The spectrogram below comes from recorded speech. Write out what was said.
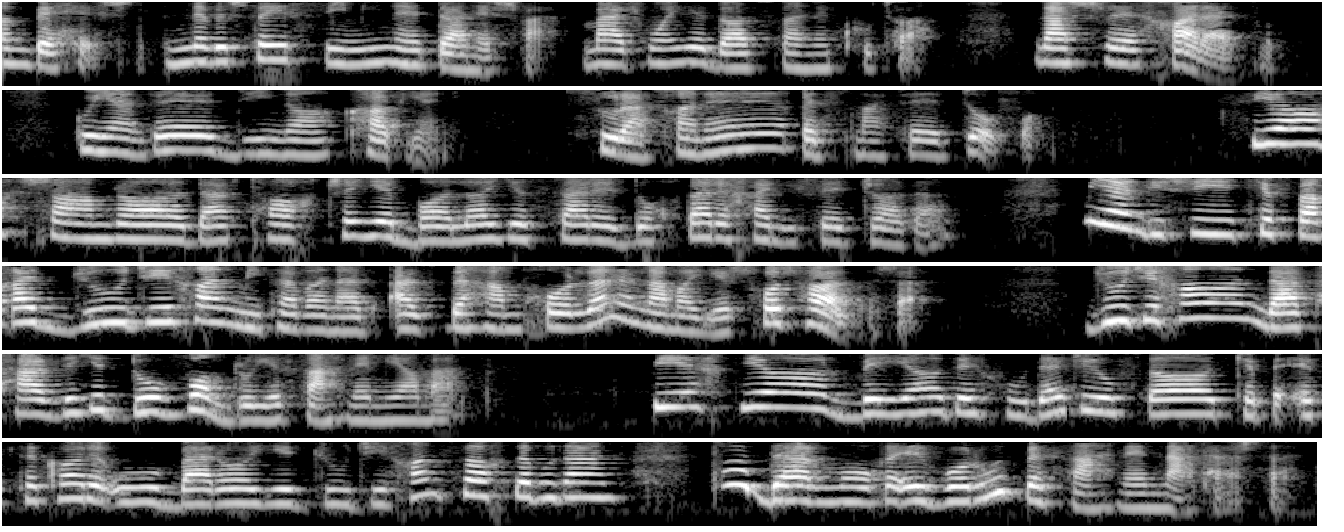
چون بهشت. نوشته سیمین دانشور. مجموعه داستان کوتاه. نشر خارزمی. گوینده دینا کاویانی. صورتخانه قسمت دوم. سیاه شم را در تاخچه بالای سر دختر خلیفه جا داد. میاندیشید که فقط جوجی خان می‌تواند از به هم خوردن نمایش خوشحال باشد. جوجی خان در پرده دوم روی صحنه میآمد. بی اختیار به یاد هودجی افتاد که به ابتکار او برای جوجی خان ساخته بودند تا در موقع ورود به صحنه نترسد.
